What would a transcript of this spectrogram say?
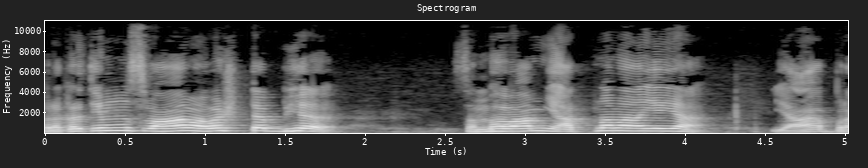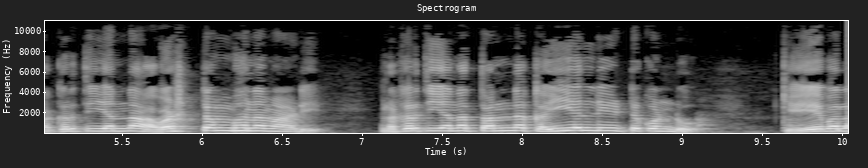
ಪ್ರಕೃತಿಂ ಸ್ವಾಂ ಅವಷ್ಟಭ್ಯ ಸಂಭವಾಮ್ಯ ಆತ್ಮಮಾಯೆಯ ಯಾ ಪ್ರಕೃತಿಯನ್ನ ಅವಷ್ಟಂಭನ ಮಾಡಿ ಪ್ರಕೃತಿಯನ್ನ ತನ್ನ ಕೈಯಲ್ಲಿ ಇಟ್ಟುಕೊಂಡು ಕೇವಲ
